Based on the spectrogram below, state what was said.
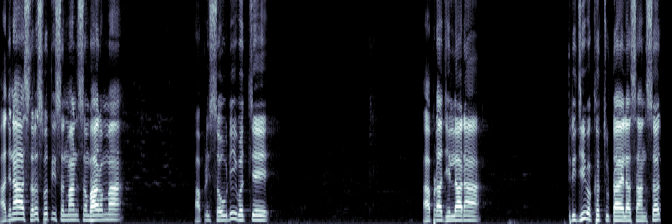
આજના સરસ્વતી સન્માન સમારંભમાં આપણી સૌની વચ્ચે આપણા જિલ્લાના ત્રીજી વખત ચૂંટાયેલા સાંસદ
